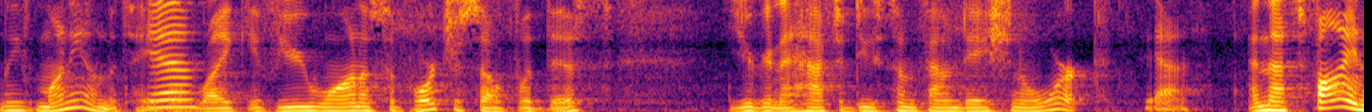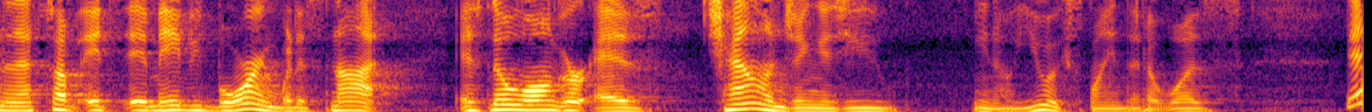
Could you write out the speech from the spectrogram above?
leave money on the table. Yeah. Like if you want to support yourself with this, you're going to have to do some foundational work, Yeah, and that's fine. And that's stuff. It, it may be boring, but it's not. It's no longer as challenging as you you know you explained that it was yeah,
